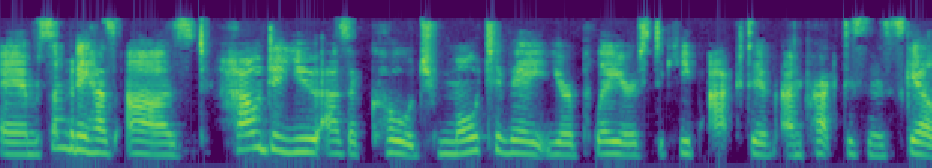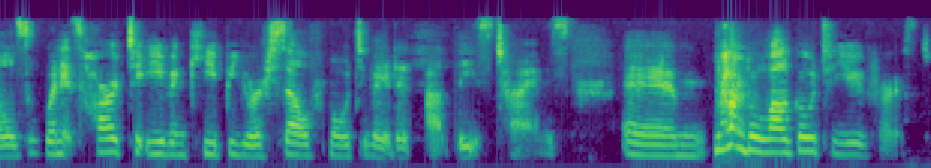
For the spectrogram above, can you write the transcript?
Um, somebody has asked, how do you as a coach motivate your players to keep active and practicing skills when it's hard to even keep yourself motivated at these times? Um, Rambo, I'll go to you first.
